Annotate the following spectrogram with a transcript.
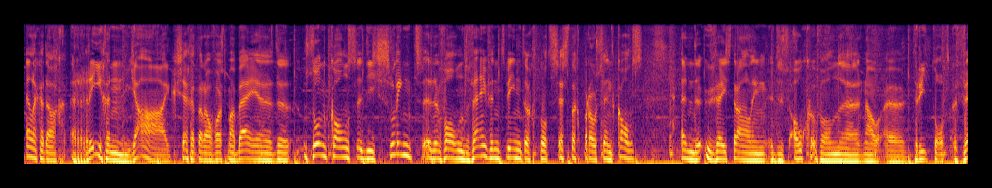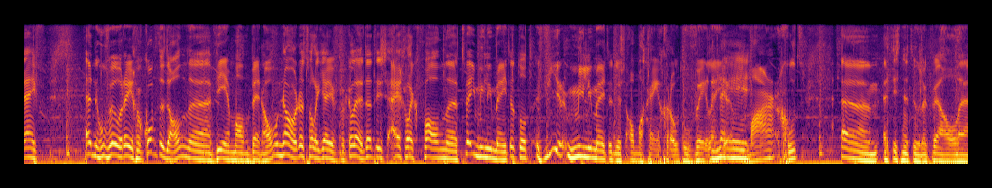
elke dag regen. Ja, ik zeg het er alvast maar bij. De zonkans die slinkt van 25 tot 60 procent kans. En de UV-straling dus ook van nou, eh 3 tot 5. En hoeveel regen komt er dan, eh, Weerman Benno? Nou, dat zal ik je even verklaren. Dat is eigenlijk van eh 2 mm tot 4 mm. Dus allemaal geen grote hoeveelheden. Nee. Maar goed, ehm, het is natuurlijk wel eh,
